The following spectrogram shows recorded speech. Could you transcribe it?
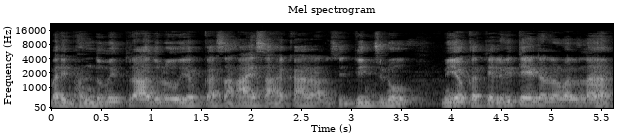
మరి బంధుమిత్రాదులు యొక్క సహాయ సహకారాలు సిద్ధించును. మీ యొక్క తెలివితేటల వలన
